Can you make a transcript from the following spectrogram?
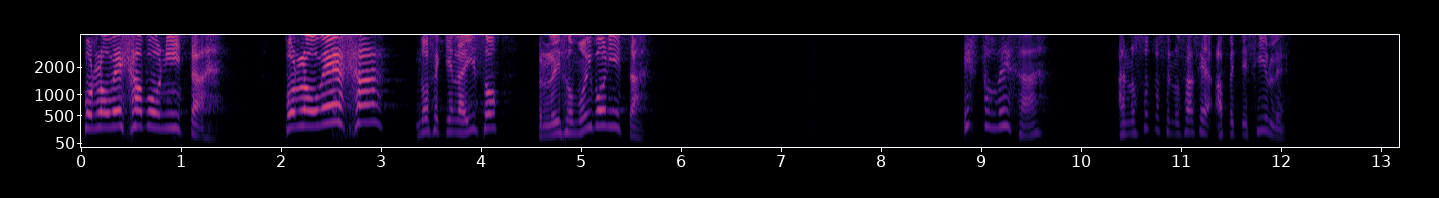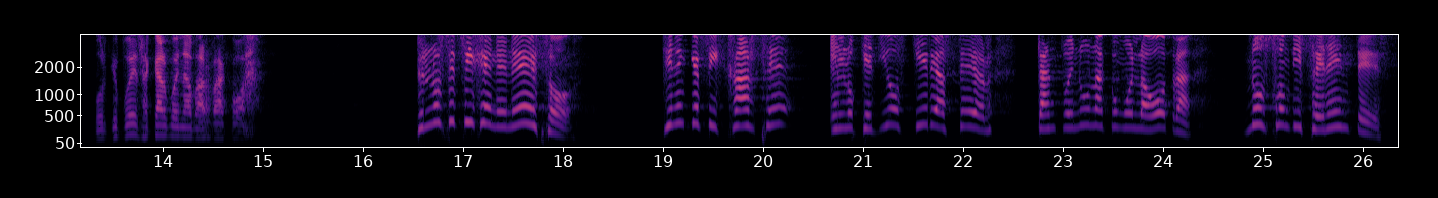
por la oveja bonita, por la oveja no sé quién la hizo, pero la hizo muy bonita. Esta oveja a nosotros se nos hace apetecible porque puede sacar buena barbacoa. Pero no se fijen en eso. Tienen que fijarse en lo que Dios quiere hacer, tanto en una como en la otra. No son diferentes.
